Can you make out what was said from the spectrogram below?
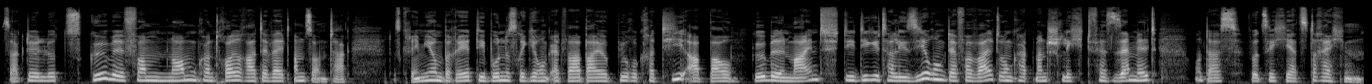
sagte Lutz Göbel vom Normenkontrollrat der Welt am Sonntag. Das Gremium berät die Bundesregierung etwa bei Bürokratieabbau. Göbel meint, die Digitalisierung der Verwaltung hat man schlicht versemmelt und das wird sich jetzt rächen.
